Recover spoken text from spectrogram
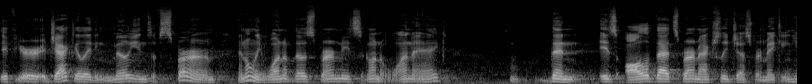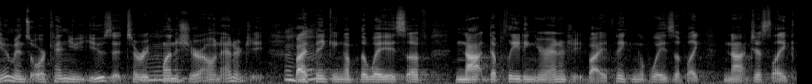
if you're ejaculating millions of sperm and only one of those sperm needs to go into one egg, then is all of that sperm actually just for making humans or can you use it to mm. replenish your own energy by mm-hmm. thinking of the ways of not depleting your energy by thinking of ways of like not just like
